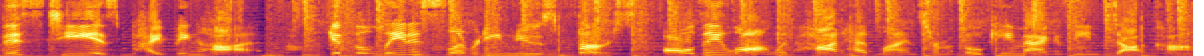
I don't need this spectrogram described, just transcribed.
This tea is piping hot. Get the latest celebrity news first all day long with hot headlines from OKMagazine.com.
